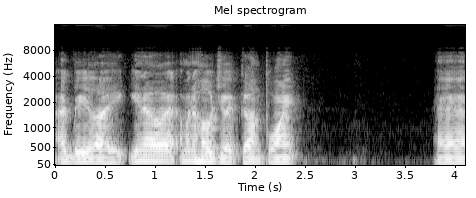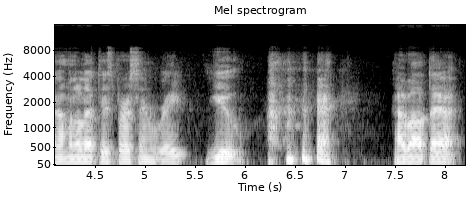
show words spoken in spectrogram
I'd be like, you know what? I'm gonna hold you at gunpoint, and I'm gonna let this person rape you. How about that?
